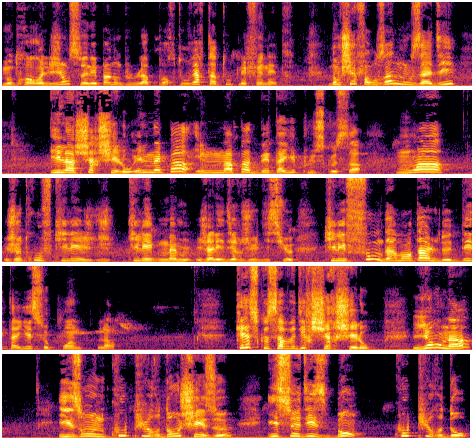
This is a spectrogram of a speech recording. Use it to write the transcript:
Notre religion, ce n'est pas non plus la porte ouverte à toutes les fenêtres. Donc Cheikh Fawzan nous a dit, il a cherché l'eau. Il n'a pas, il n'a pas détaillé plus que ça. Moi, je trouve qu'il est, qu'il est même, j'allais dire judicieux, qu'il est fondamental de détailler ce point-là. Qu'est-ce que ça veut dire chercher l'eau? Il y en a, ils ont une coupure d'eau chez eux, ils se disent bon, coupure d'eau,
